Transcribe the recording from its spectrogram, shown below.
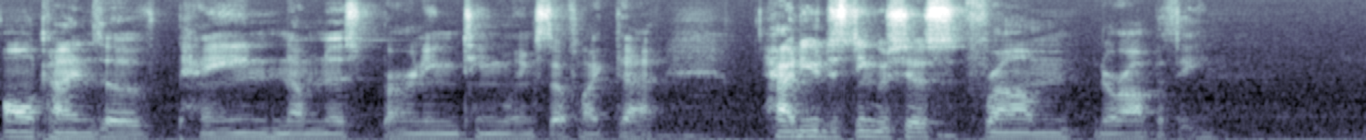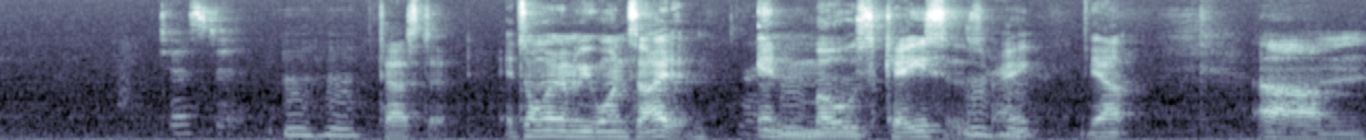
all kinds of pain, numbness, burning, tingling, stuff like that. How do you distinguish this from neuropathy? Test it. Mm-hmm. Test it. It's only going to be one sided Right. in most mm-hmm. cases, right? Yeah. Um,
